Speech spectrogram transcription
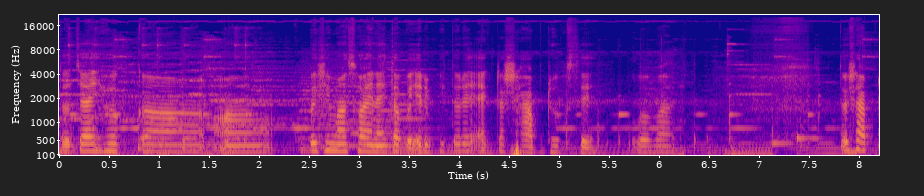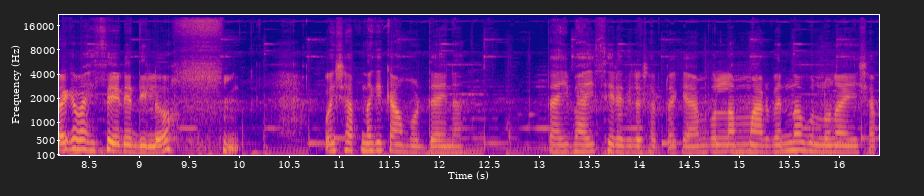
তো যাই হোক বেশি মাছ হয় নাই, তবে এর ভিতরে একটা সাপ ঢুকছে। ও বাবা। তো সাপটাকে ভাই ছেড়ে দিল। ওই সাপ নাকি কামড় দেয় না। তাই ভাই ছেড়ে দিল সাপটাকে। আমি বললাম, মারবেন না? বলল, না, এই সাপ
